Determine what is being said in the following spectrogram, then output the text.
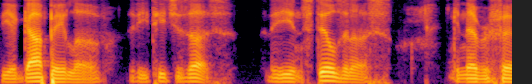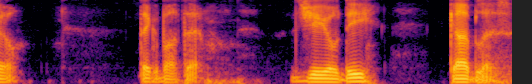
the agape love that He teaches us, that He instills in us. He can never fail. Think about that. G O D. God bless.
